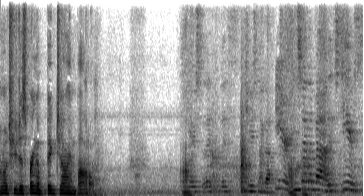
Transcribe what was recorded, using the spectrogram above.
Why don't you just bring a big giant bottle? Cheers. Let, let's cheers na that. Here, inside the bag. Let's cheers.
